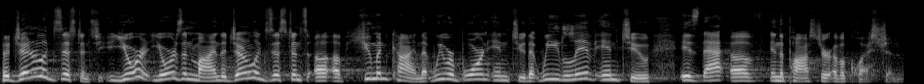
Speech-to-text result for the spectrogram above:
The general existence, your, yours and mine, the general existence of, of, humankind that we were born into, that we live into, is that of in the posture of a question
